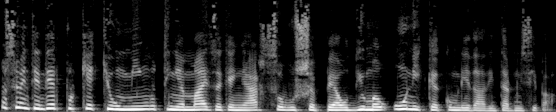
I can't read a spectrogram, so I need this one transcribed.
No seu entender, por que é que o Minho tinha mais a ganhar sob o chapéu de uma única comunidade intermunicipal?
